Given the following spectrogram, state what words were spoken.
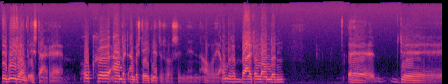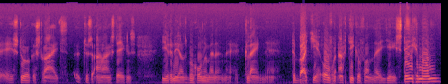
In Nederland is daar eh, ook eh, aandacht aan besteed, net zoals in, allerlei andere buitenlanden. Eh, de historische strijd eh, tussen aanhalingstekens hier in Nederland is begonnen met een eh, klein eh, debatje over een artikel van eh, J. Stegeman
